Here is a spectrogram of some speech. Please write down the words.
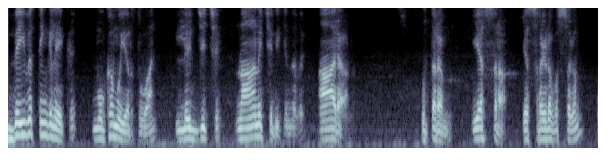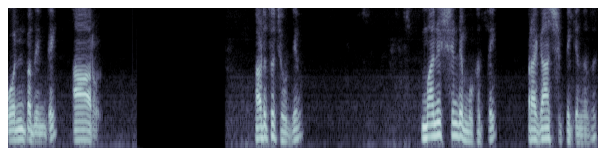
ദൈവത്തിങ്കിലേക്ക് മുഖമുയർത്തുവാൻ ലജ്ജിച്ച് നാണിച്ചിരിക്കുന്നത് ആരാണ്? ഉത്തരം യസ്ര യസ്രയുടെ പുസ്തകം ഒൻപതിന്റെ ആറ്. അടുത്ത ചോദ്യം. മനുഷ്യന്റെ മുഖത്തെ പ്രകാശിപ്പിക്കുന്നത്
